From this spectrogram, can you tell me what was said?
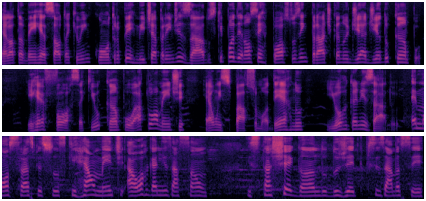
Ela também ressalta que o encontro permite aprendizados que poderão ser postos em prática no dia a dia do campo e reforça que o campo atualmente é um espaço moderno e organizado. É mostrar às pessoas que realmente a organização está chegando do jeito que precisava ser.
